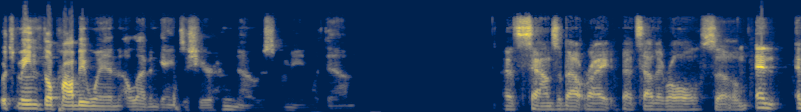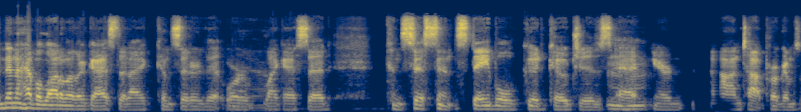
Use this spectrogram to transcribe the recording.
which means they'll probably win 11 games this year. Who knows? I mean, with them. That sounds about right. That's how they roll. So, and and then I have a lot of other guys that I consider that were, Yeah. like I said, consistent, stable, good coaches Mhm. at your non-top programs.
